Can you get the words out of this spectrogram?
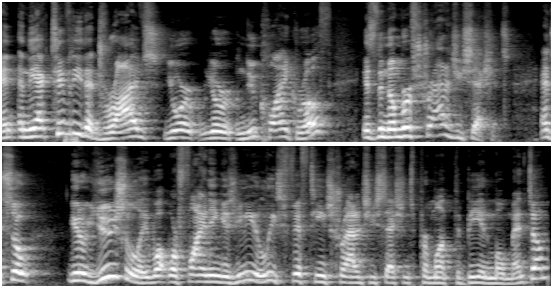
And, and the activity that drives your your new client growth is the number of strategy sessions. And so you know usually what we're finding is you need at least 15 strategy sessions per month to be in momentum.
